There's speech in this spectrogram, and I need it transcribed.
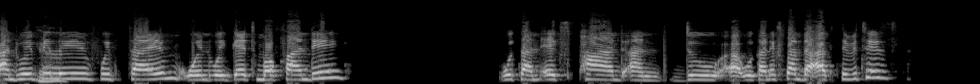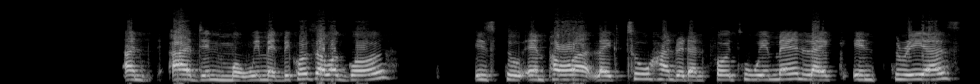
And we yeah. believe with time, when we get more funding, we can expand and do, uh, we can expand the activities and add in more women because our goal is to empower like 240 women like in three years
